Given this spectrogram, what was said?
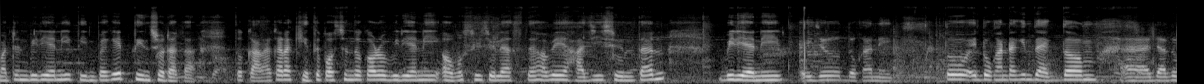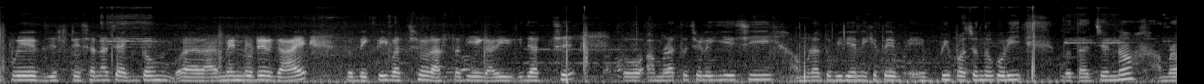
মাটন বিরিয়ানি তিন প্যাকেট তিনশো টাকা। তো কারা কারা খেতে পছন্দ করো বিরিয়ানি অবশ্যই চলে আসতে হবে হাজি সুলতান বিরিয়ানির এই যে দোকানে। তো এই দোকানটা কিন্তু একদম যাদবপুরের যে স্টেশন আছে একদম মেন রোডের গায়ে। তো দেখতেই পাচ্ছ রাস্তা দিয়ে গাড়ি যাচ্ছে। তো আমরা তো চলে গিয়েছি, আমরা তো বিরিয়ানি খেতে হেভি পছন্দ করি, তো তার জন্য আমরা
